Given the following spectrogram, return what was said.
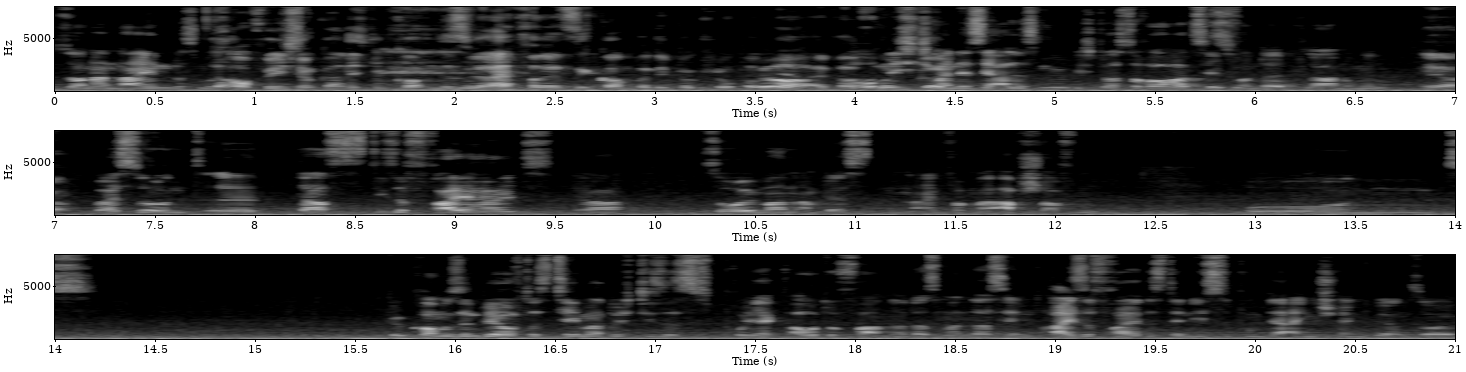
Sondern nein, das muss. Darauf bin ich noch gar nicht gekommen, dass wir einfach jetzt eine Company für Klopapier ja, einfach Warum nicht? Ich meine, das ist ja alles möglich. Du hast doch auch erzählt von deinen Planungen. Ja. Weißt du, und äh, das, diese Freiheit, ja, soll man am besten einfach mal abschaffen. Und gekommen sind wir auf das Thema durch dieses Projekt Autofahren, ne? dass man das eben Reisefreiheit ist der nächste Punkt, der eingeschränkt werden soll.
